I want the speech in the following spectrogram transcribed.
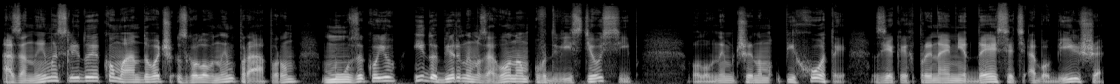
а за ними слідує командувач з головним прапором, музикою і добірним загоном в 200 осіб. Головним чином піхоти, з яких принаймні 10 або більше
